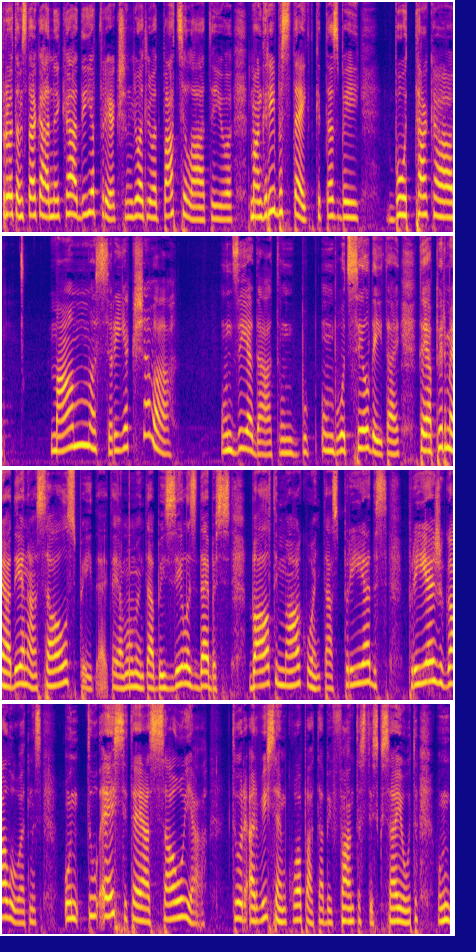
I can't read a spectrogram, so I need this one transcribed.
protams, tā kā nekad iepriekš, un ļoti, ļoti pacelāta. Man gribas teikt, ka tas bija būt tā kā mammas riekšavā un dziedāt, un, un būt sildītāji. Tajā pirmajā dienā saule spīdēja, tajā momentā bija zilas debesis, balti mākoņi, tās priedes, priežu galotnes, un tu esi tajā saujā tur ar visiem kopā. Tā bija fantastiska sajūta. Un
